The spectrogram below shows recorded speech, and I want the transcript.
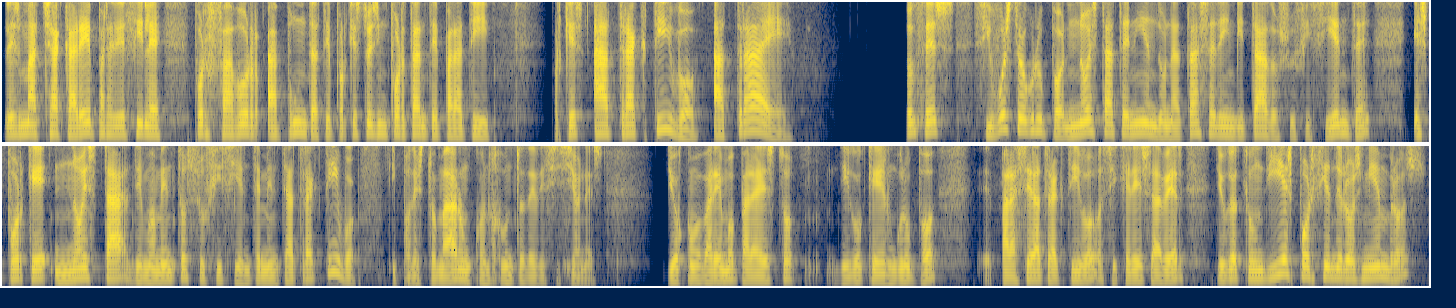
Les machacaré para decirle, por favor, apúntate, porque esto es importante para ti, porque es atractivo, atrae. Entonces, si vuestro grupo no está teniendo una tasa de invitados suficiente, es porque no está de momento suficientemente atractivo y podéis tomar un conjunto de decisiones. Yo como baremo para esto digo que un grupo, eh, para ser atractivo, si queréis saber, yo creo que un 10% de los miembros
